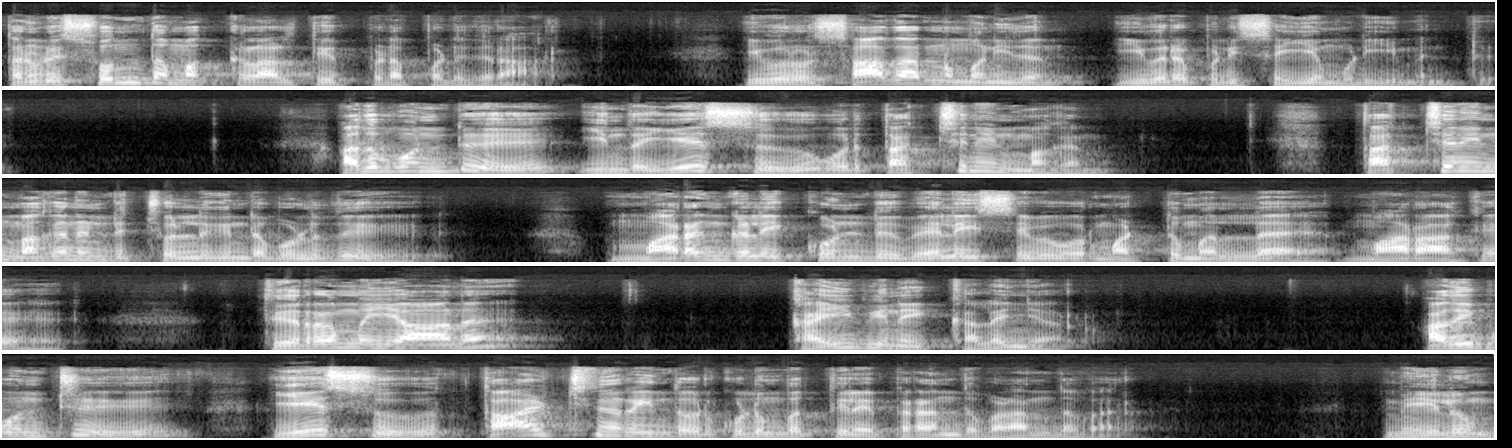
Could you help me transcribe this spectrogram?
தன்னுடைய சொந்த மக்களால் தீர்ப்பிடப்படுகிறார். இவர் ஒரு சாதாரண மனிதன் இவர் எப்படி செய்ய முடியும் என்று. அதுபோன்று இந்த இயேசு ஒரு தச்சனின் மகன். தச்சனின் மகன் என்று சொல்லுகின்ற பொழுது மரங்களை கொண்டு வேலை செய்பவர் மட்டுமல்ல மாறாக திறமையான கைவினை கலைஞர். அதேபோன்று இயேசு தாழ்ச்சி நிறைந்த ஒரு குடும்பத்திலே பிறந்து வளர்ந்தவர். மேலும்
